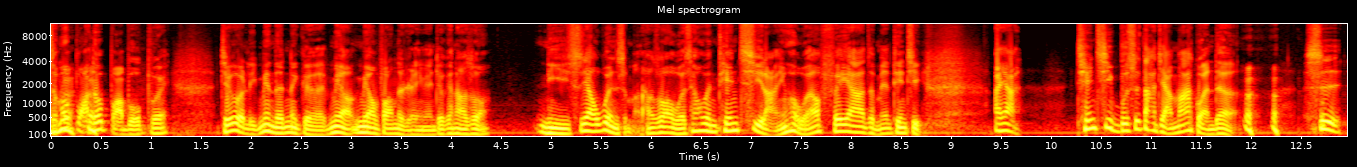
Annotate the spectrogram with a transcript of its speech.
怎么保都保不不。结果里面的那个庙庙方的人员就跟他说：“你是要问什么？”他说：“我是要问天气啦，因为我要飞啊，怎么样天气？”哎呀。天气不是大甲妈管的，是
